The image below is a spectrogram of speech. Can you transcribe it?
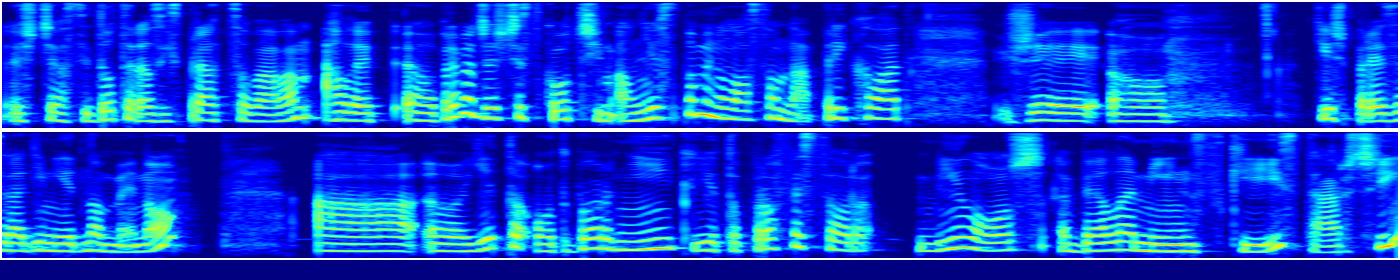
ešte asi doteraz ich spracovávam, ale uh, prepáč, ešte skočím, ale nespomenula som napríklad, že uh, tiež prezradím jedno meno a uh, je to odborník, je to profesor Miloš Velemínsky, starší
